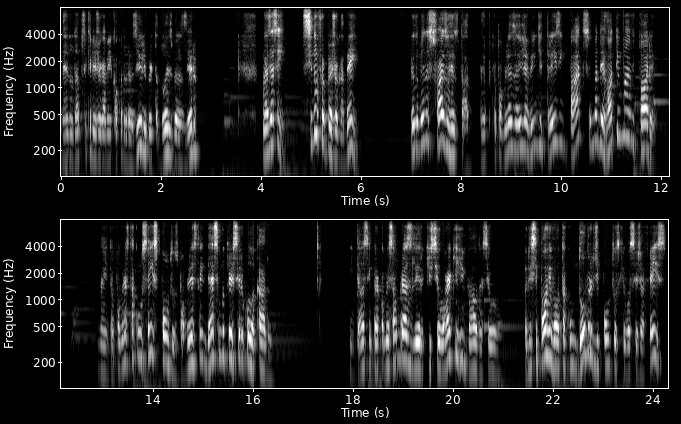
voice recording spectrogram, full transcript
Né? Não dá para você querer jogar bem Copa do Brasil, Libertadores, Brasileiro. Mas, assim, se não for para jogar bem, pelo menos faz o resultado. Né? Porque o Palmeiras aí já vem de três empates, uma derrota e uma vitória. Né? Então o Palmeiras está com seis pontos, o Palmeiras está em 13 terceiro colocado. Então, assim, para começar um brasileiro que seu arquirrival, né, seu principal rival, está com o dobro de pontos que você já fez,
